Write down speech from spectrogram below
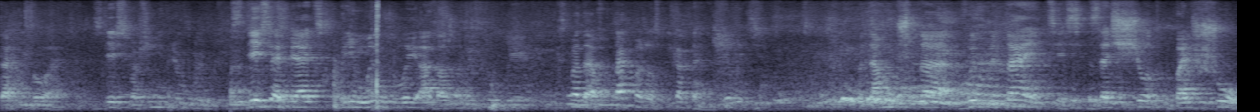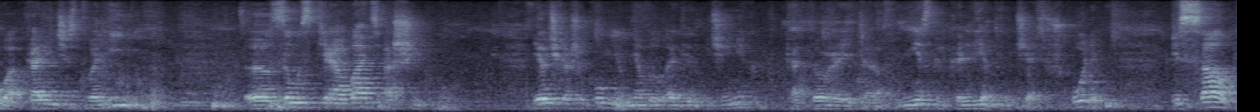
так не бывает. Здесь вообще не треугольник. Здесь опять прямые углы, а должны быть тупые. Господа, вот так, пожалуйста, никогда не делайте. Потому что вы пытаетесь за счет большого количества линий э, замаскировать ошибку. Я очень хорошо помню, у меня был один ученик, который э, несколько лет учась в школе, писал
